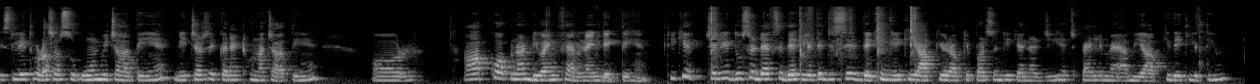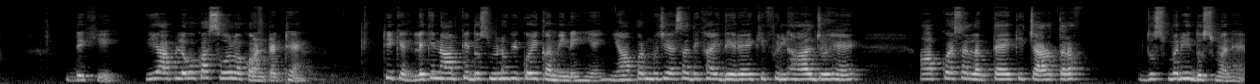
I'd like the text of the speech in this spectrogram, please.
इसलिए थोड़ा सा सुकून भी चाहते हैं नेचर से कनेक्ट होना चाहते हैं, और आपको अपना डिवाइन फेमिनाइन देखते हैं, ठीक है? चलिए दूसरे डेक से देख लेते हैं, जिससे देखेंगे कि आपकी और आपके पर्सन की क्या एनर्जी है। पहले मैं अभी आपकी देख लेती हूँ। देखिए, ये आप लोगों का सोल का कॉन्ट्रैक्ट है। ठीक है, लेकिन आपके दुश्मनों की कोई कमी नहीं है। यहाँ पर मुझे ऐसा दिखाई दे रहा है कि फ़िलहाल जो है, आपको ऐसा लगता है कि चारों तरफ़ दुश्मन ही दुश्मन है।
